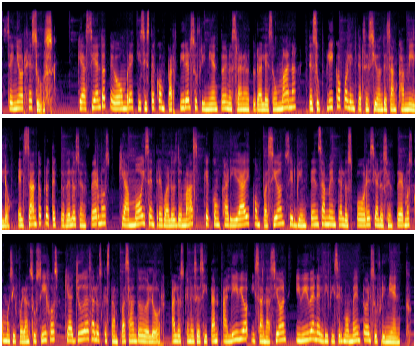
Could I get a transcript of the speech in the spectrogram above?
Señor Jesús, que haciéndote hombre quisiste compartir el sufrimiento de nuestra naturaleza humana, te suplico por la intercesión de San Camilo, el santo protector de los enfermos, que amó y se entregó a los demás, que con caridad y compasión sirvió intensamente a los pobres y a los enfermos como si fueran sus hijos, que ayudes a los que están pasando dolor, a los que necesitan alivio y sanación y viven el difícil momento del sufrimiento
